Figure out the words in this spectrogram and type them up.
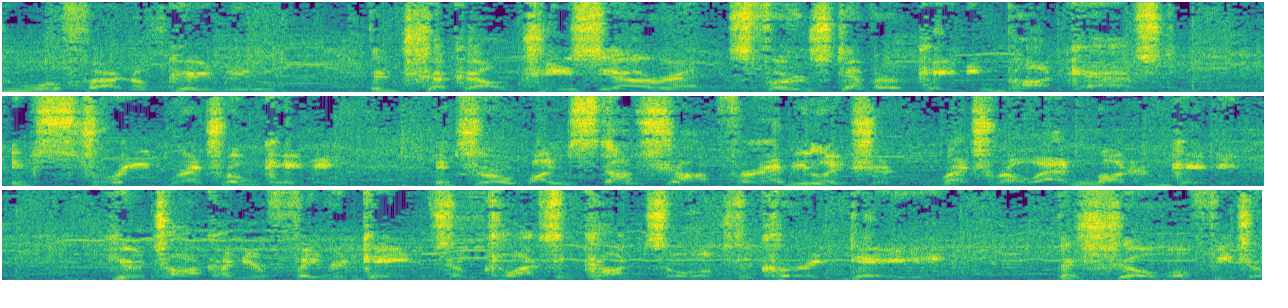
you a fan of gaming? Then check out GCRN's first ever gaming podcast, Extreme Retro Gaming. It's your one stop shop for emulation, retro, and modern gaming. Hear talk on your favorite games from classic consoles to current day. The show will feature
